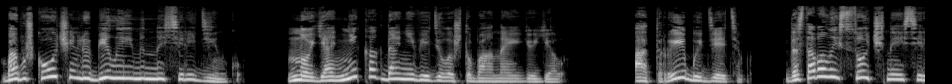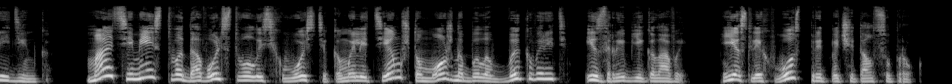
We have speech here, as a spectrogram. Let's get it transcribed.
Бабушка очень любила именно серединку, но я никогда не видела, чтобы она ее ела. От рыбы детям доставалась сочная серединка. Мать семейства довольствовалась хвостиком или тем, что можно было выковырять из рыбьей головы если хвост предпочитал супруг.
